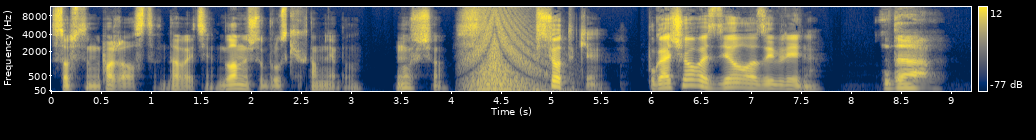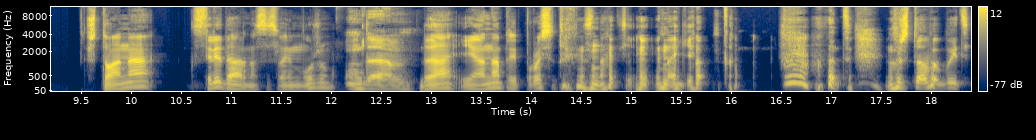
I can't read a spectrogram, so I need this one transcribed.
Собственно, пожалуйста, давайте. Главное, чтобы русских там не было. Ну все. Все-таки Пугачева сделала заявление, Да, что она солидарна со своим мужем, да. да, и она просит знать иноагентом. Ну, чтобы быть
